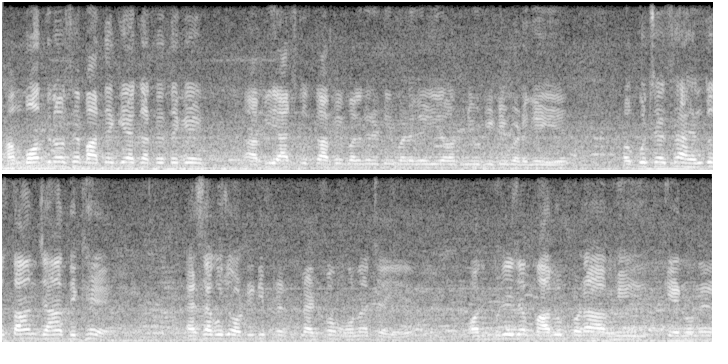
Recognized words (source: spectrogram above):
हम बहुत दिनों से बातें किया करते थे कि अभी आजकल काफ़ी वल्गरिटी बढ़ गई है और न्यूडिटी बढ़ गई है। और कुछ ऐसा हिंदुस्तान जहाँ दिखे, ऐसा कुछ ओ टी टी प्लेटफॉर्म होना चाहिए। और मुझे जब मालूम पड़ा अभी कि इन्होंने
